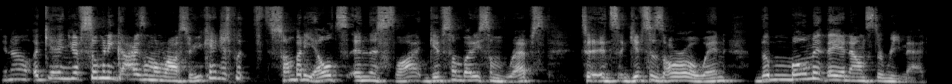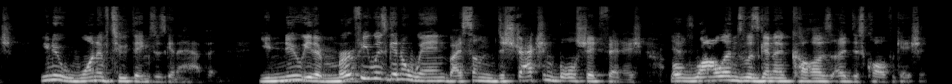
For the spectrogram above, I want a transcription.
You know, again, you have so many guys on the roster. You can't just put somebody else in this slot, give somebody some reps to give Cesaro a win. The moment they announced the rematch, you knew one of two things was going to happen. You knew either Murphy was going to win by some distraction bullshit finish or Yes. Rollins was going to cause a disqualification.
